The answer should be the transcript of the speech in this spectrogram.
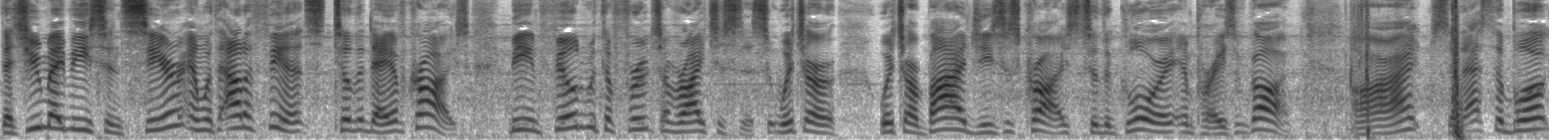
that you may be sincere and without offense till the day of Christ, being filled with the fruits of righteousness, which are which are by Jesus Christ to the glory and praise of God. All right, so that's the book.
